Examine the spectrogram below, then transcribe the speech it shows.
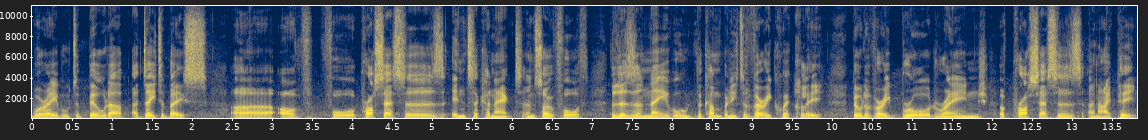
were able to build up a database uh, of for processors, interconnect, and so forth that has enabled the company to very quickly build a very broad range of processors and IP.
